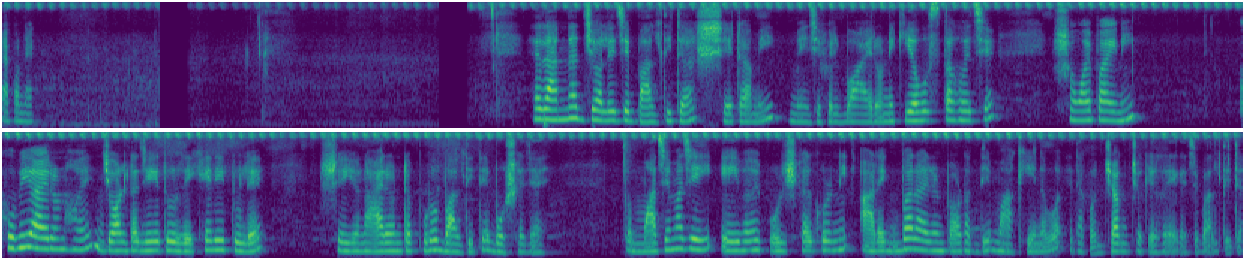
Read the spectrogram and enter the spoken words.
এখন এক রান্নার জলে যে বালতিটা সেটা আমি মেজে ফেলব। আয়রনে কী অবস্থা হয়েছে? সময় পাইনি। খুবই আয়রন হয়, জলটা যেহেতু রেখে দিই তুলে, সেই জন্য আয়রনটা পুরো বালতিতে বসে যায়। তো মাঝে মাঝেই এইভাবে পরিষ্কার করে নিই আরেকবার আয়রন পাউডার দিয়ে মাখিয়ে নেব। দেখো ঝকঝকে হয়ে গেছে বালতিটা।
